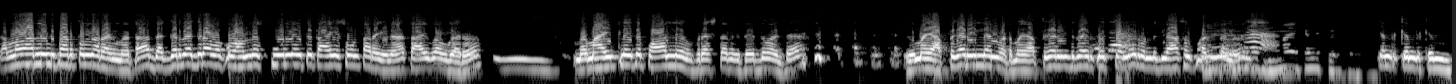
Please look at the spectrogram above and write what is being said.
తెల్లవారి నుండి పెడుతున్నారు అనమాట దగ్గర దగ్గర ఒక వంద స్పూన్లు అయితే తాగేసి ఉంటారు ఈయన సాయిబాబు గారు. మరి మా ఇంట్లో అయితే పాలు లేవు ప్రస్తుతానికి తెద్దాం అంటే మా అత్తగారి ఇల్లు అనమాట మా అత్తగారి ఇంటి దగ్గరికి వచ్చాను రెండు గ్లాసులు పట్టాను. కింద కింద కింద.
